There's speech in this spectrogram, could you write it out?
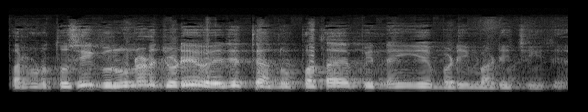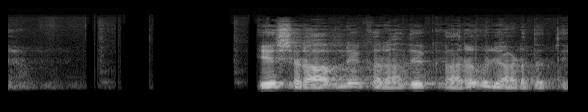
ਪਰ ਹੁਣ ਤੁਸੀਂ ਗੁਰੂ ਨਾਲ ਜੁੜੇ ਹੋਏ ਜੇ, ਤੁਹਾਨੂੰ ਪਤਾ ਹੈ ਵੀ ਨਹੀਂ, ਇਹ ਬੜੀ ਮਾੜੀ ਚੀਜ਼ ਹੈ। ਇਹ ਸ਼ਰਾਬ ਨੇ ਘਰਾਂ ਦੇ ਘਰ ਉਜਾੜ ਦਿੱਤੇ।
